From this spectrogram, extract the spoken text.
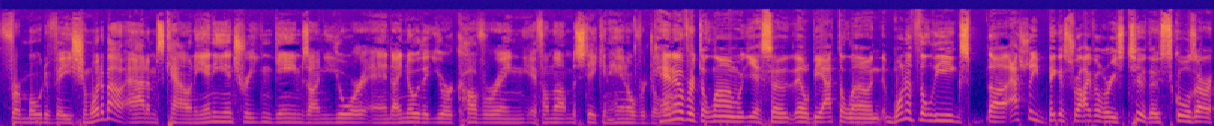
for motivation. What about Adams County? Any intriguing games on your end? I know that you're covering, if I'm not mistaken, Hanover. Delone. Hanover Delone, yeah, so they'll be at Delone. One of the league's uh, actually biggest rivalries too. Those schools are.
